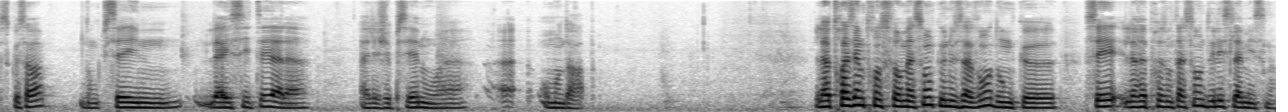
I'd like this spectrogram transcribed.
Est-ce que ça va? Donc c'est une laïcité à l'égyptienne ou au monde arabe. La troisième transformation que nous avons, donc, euh, c'est la représentation de l'islamisme.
